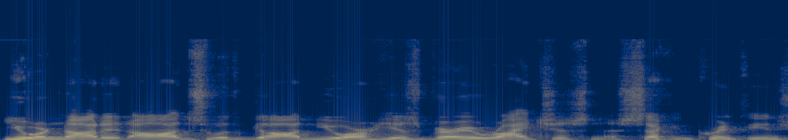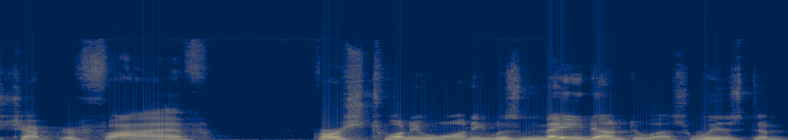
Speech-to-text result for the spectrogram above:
You are not at odds with God. You are His very righteousness. 2 Corinthians chapter 5 Verse 21 He was made unto us wisdom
